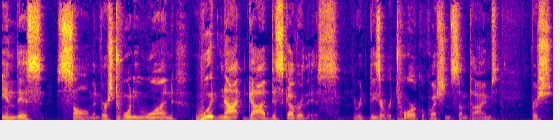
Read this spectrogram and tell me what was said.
in this psalm. In verse 21, would not God discover this? These are rhetorical questions sometimes. Verse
